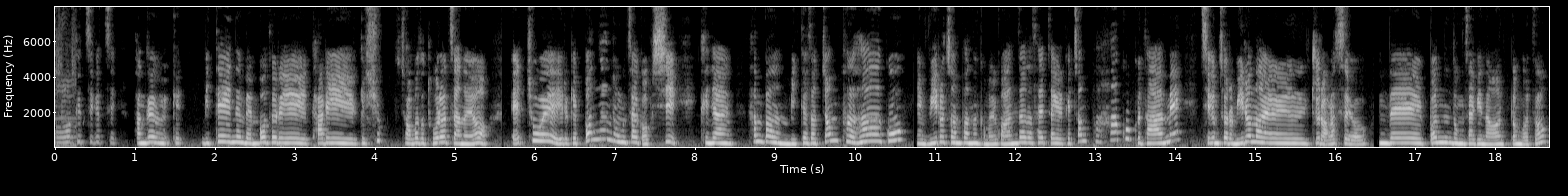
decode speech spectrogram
어, 그치, 그치. 방금 이렇게 밑에 있는 멤버들이 다리 이렇게 슉 접어서 돌았잖아요. 애초에 이렇게 뻗는 동작 없이 그냥 한 번 밑에서 점프하고 위로 점프하는 거 말고 앉아서 살짝 이렇게 점프하고 그 다음에 지금처럼 일어날 줄 알았어요. 근데 뻗는 동작이 나왔던 거죠.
